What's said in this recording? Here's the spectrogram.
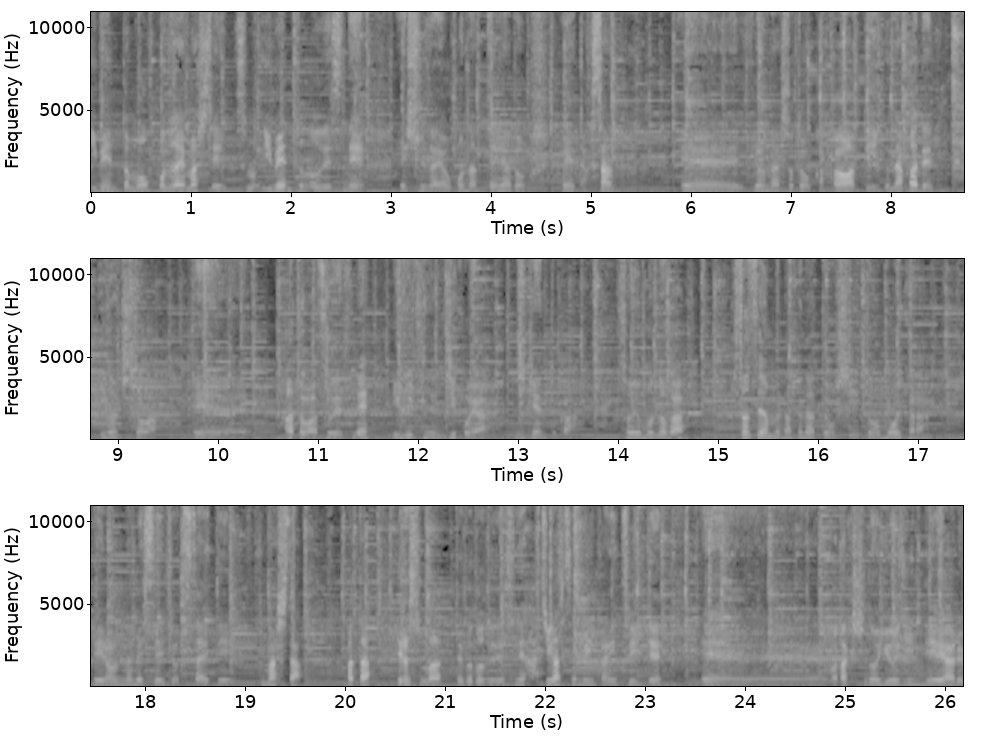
イベントもございまして、そのイベントのですね、取材を行ったりなど、えー、たくさん、えー、いろんな人と関わっていく中で、命とは、えあとはそうですね、理不尽な事故や事件とか、そういうものが一つでもなくなってほしいと思いから、いろんなメッセージを伝えていきました。また、広島ということでですね、8月6日について、えー私の友人である、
